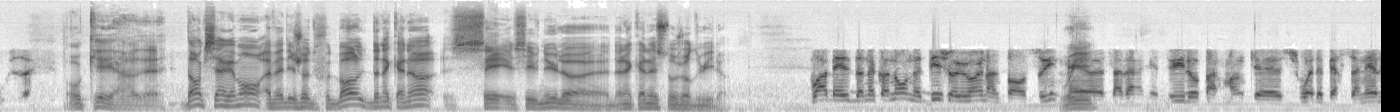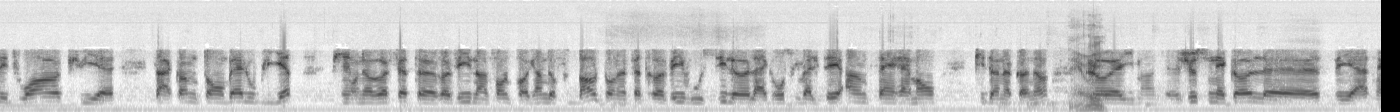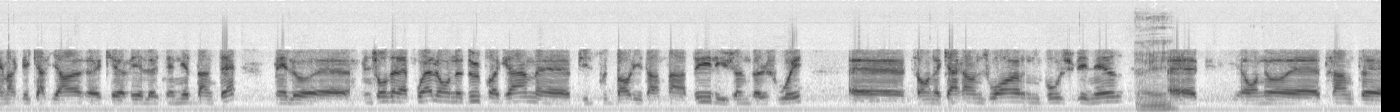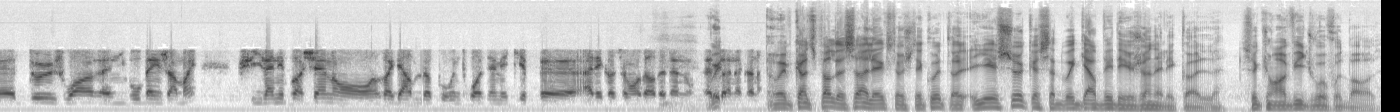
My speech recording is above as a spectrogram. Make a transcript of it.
OK. alors, euh, donc, Saint-Raymond avait déjà du football. Donnacana, c'est c'est venu, là. euh, Donnacana, c'est aujourd'hui, là. Ouais, ben, Donnacona, on a déjà eu un dans le passé, Oui. mais euh, ça avait arrêté là, par manque euh, soit de personnel et de joueurs, puis euh, ça a comme tombé à l'oubliette. Puis on a refait euh, revivre, dans le fond, le programme de football, puis on a fait revivre aussi là, la grosse rivalité entre Saint-Raymond puis Donnacona. Ben oui. Là, euh, il manque juste une école, euh, c'est à Saint-Marc-des-Carrières euh, qui avait le Zénith dans le temps. Mais là, euh, une chose à la fois, là, on a deux programmes, puis le football est en santé, les jeunes veulent jouer. On a 40 joueurs niveau juvénile, Oui. puis on a euh, 32 joueurs niveau Benjamin. Puis l'année prochaine, on regarde là, pour une troisième équipe euh, à l'école secondaire de Dano, euh, Oui. Donnacona. Oui, quand tu parles de ça, Alex, là, je t'écoute. Il est sûr que ça doit garder des jeunes à l'école, ceux qui ont envie de jouer au football.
